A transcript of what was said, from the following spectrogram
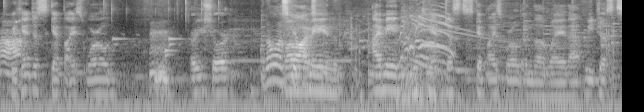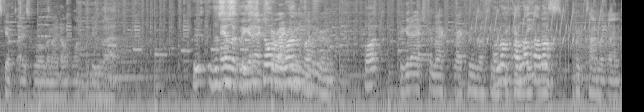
Aw. We can't just skip Ice World. Are you sure? I don't want to skip. Well, I Ice mean, Kingdom. I mean, we can't just skip Ice World in the way that we just skipped Ice World, and I don't want to do that. this Hey, is, look, we this get is extra called a run raccoon through. mushroom. What? We get an extra mac- raccoon mushroom. I love- if you I love- I love- this quick time event.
